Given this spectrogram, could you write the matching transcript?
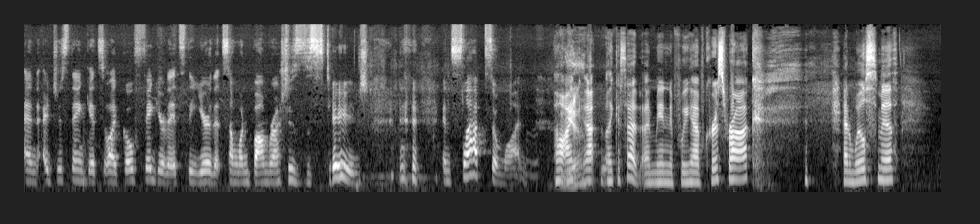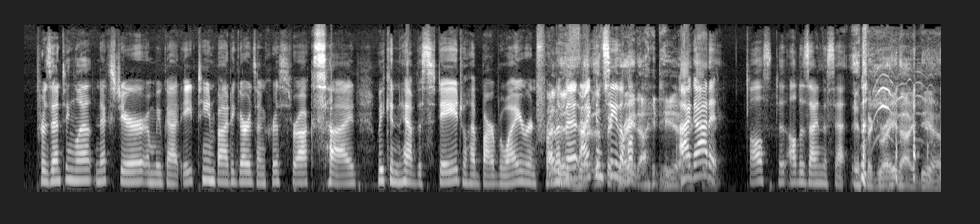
and I just think it's like go figure. that It's the year that someone bum rushes the stage and slaps someone. Oh, Yeah. I, I like I said. I mean, if we have Chris Rock and Will Smith presenting la- next year, and we've got 18 bodyguards on Chris Rock's side, we can have the stage. We'll have barbed wire in front That of is it. very- I can that's a see the great whole. idea, I got actually. it. I'll st- I'll design the set. It's a great idea.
